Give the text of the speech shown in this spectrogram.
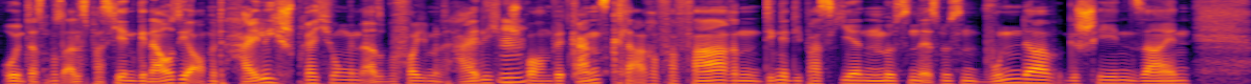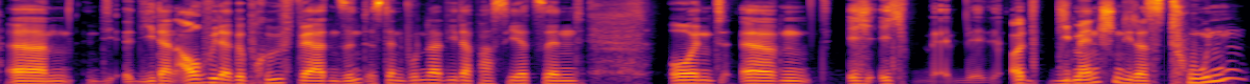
und das muss alles passieren. Genauso auch mit Heiligsprechungen, also bevor jemand heilig mhm. gesprochen wird, ganz klare Verfahren, Dinge, die passieren müssen. Es müssen Wunder geschehen sein, ähm, die, die dann auch wieder geprüft werden. Sind es denn Wunder, die da passiert sind? Und ähm, ich, ich, die Menschen, die das tun,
